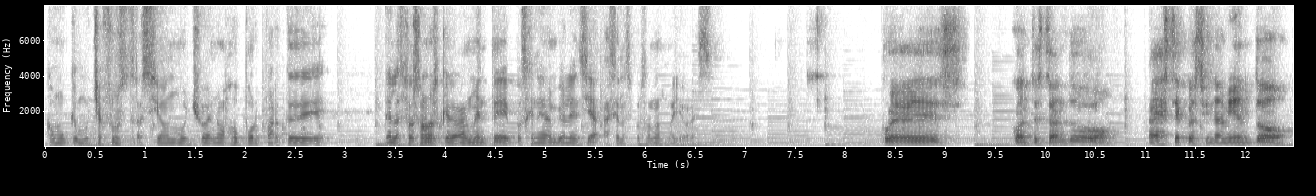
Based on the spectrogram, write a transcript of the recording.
como que mucha frustración, mucho enojo por parte de, de las personas que realmente pues generan violencia hacia las personas mayores. Pues contestando a este cuestionamiento,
